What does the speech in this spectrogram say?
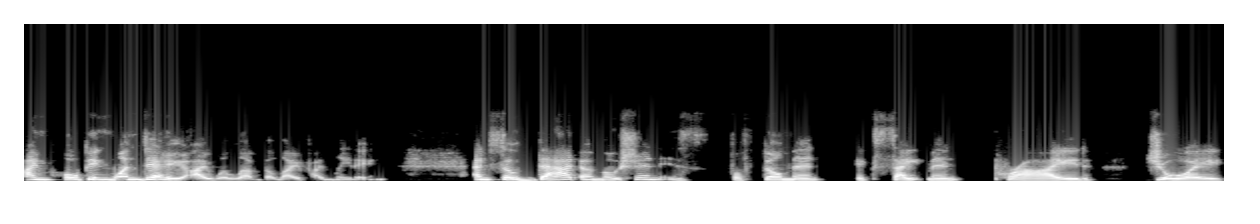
I'm hoping one day I will love the life I'm leading. And so that emotion is fulfillment, excitement, pride, joy.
